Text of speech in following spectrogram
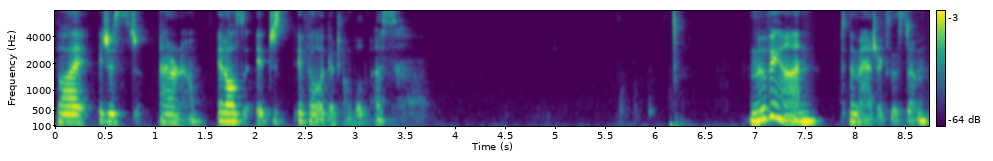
but it just I don't know. It also it just it felt like a jumbled mess. Moving on to the magic system.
